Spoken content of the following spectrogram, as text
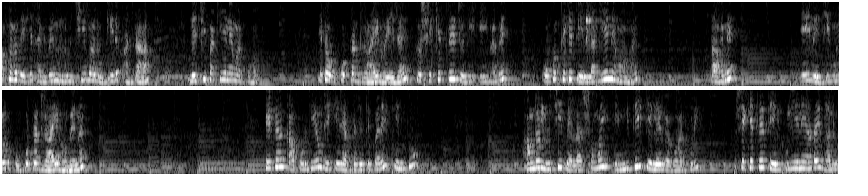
আপনারা দেখে থাকবেন লুচি বা রুটির আটা লেচি পাকিয়ে নেওয়ার পর এটা ওপরটা ড্রাই হয়ে যায়। তো সেক্ষেত্রে যদি এইভাবে ওপর থেকে তেল লাগিয়ে নেওয়া হয়, তাহলে এই লেচিগুলোর ওপরটা ড্রাই হবে না। এটা কাপড় দিয়েও ঢেকে রাখা যেতে পারে, কিন্তু আমরা লুচি বেলার সময় এমনিতেই তেলের ব্যবহার করি। তো সেক্ষেত্রে তেল গুলিয়ে নেওয়াটাই ভালো।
